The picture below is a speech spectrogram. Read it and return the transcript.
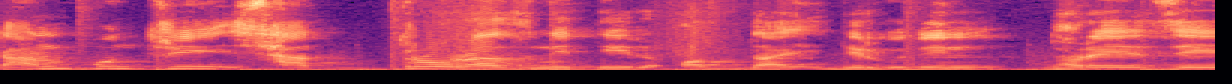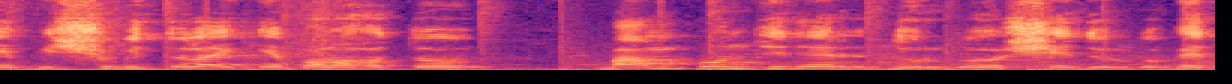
ডানপন্থী ছাত্র রাজনীতির অধ্যায়। দীর্ঘদিন ধরে যে বিশ্ববিদ্যালয়কে বলা হতো বামপন্থীদের দুর্গ, সে দুর্গ ভেদ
